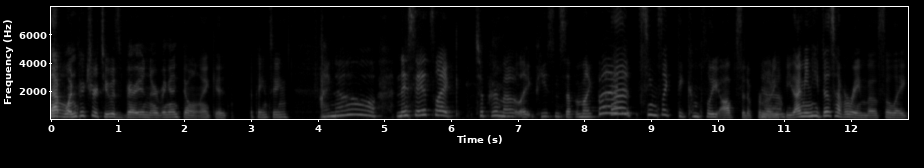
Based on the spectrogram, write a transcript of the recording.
that one picture too is very unnerving. I don't like it. The painting. I know. And they say it's like to promote like peace and stuff. I'm like, but That seems like the complete opposite of promoting Yeah. peace. I mean, he does have a rainbow, so like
